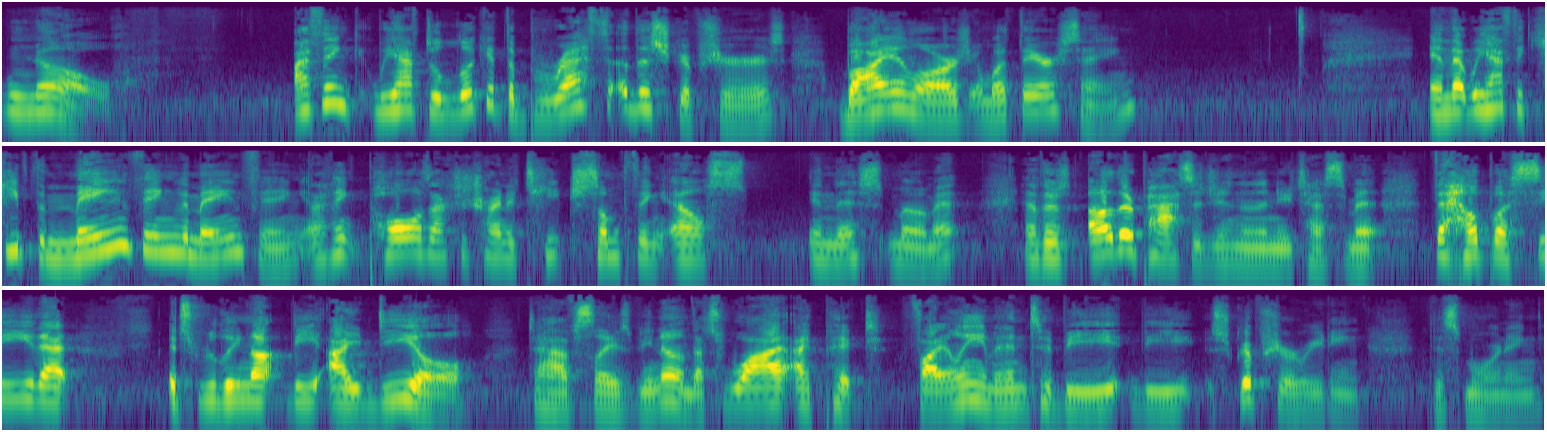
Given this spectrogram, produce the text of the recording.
no. I think we have to look at the breadth of the scriptures by and large and what they are saying. And that we have to keep the main thing the main thing. And I think Paul is actually trying to teach something else in this moment. And there's other passages in the New Testament that help us see that it's really not the ideal to have slaves be known. That's why I picked Philemon to be the scripture reading this morning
